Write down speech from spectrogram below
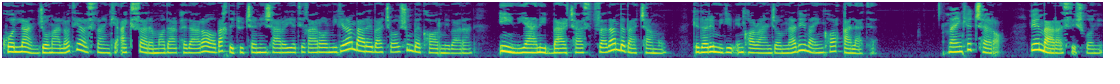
کلا جملاتی هستن که اکثر مادر پدرها وقتی تو چنین شرایطی قرار می‌گیرن برای بچه هاشون به کار می‌برن. این یعنی برچسب زدن به بچهمون. که داریم میگیم این کار رو انجام ندیم و این کار غلطه. و اینکه چرا؟ بیایم بررسیش کنیم.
